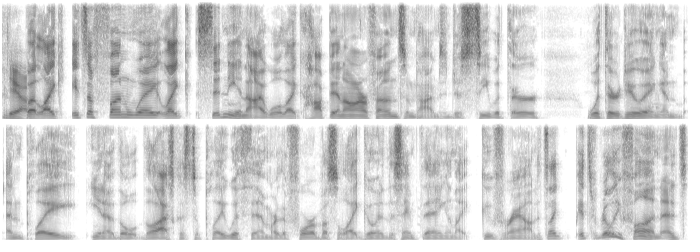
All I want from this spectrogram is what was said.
yeah. But like, it's a fun way. Like Sydney and I will like hop in on our phones sometimes and just see what they're what they're doing and and play. You know, they'll they'll ask us to play with them, or the four of us will like go into the same thing and like goof around. It's like it's really fun. And It's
